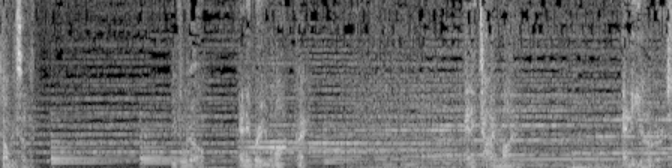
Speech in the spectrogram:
Tell me something. You can go anywhere you want, right? Any timeline, any universe.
